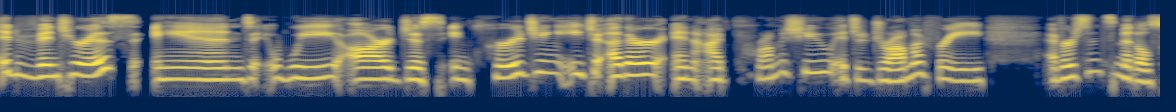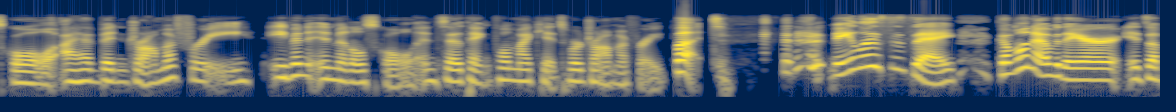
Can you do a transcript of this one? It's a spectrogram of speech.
adventurous and we are just encouraging each other and i promise you it's drama free ever since middle school, I have been drama free, even in middle school. And so thankful my kids were drama free. But needless to say, come on over there. It's a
